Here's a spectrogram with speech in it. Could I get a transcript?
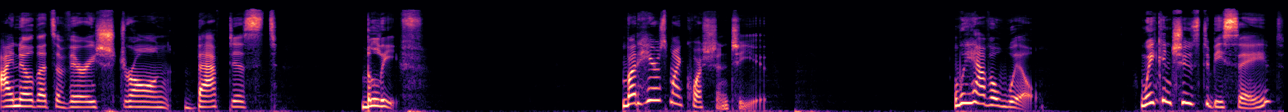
I know that's a very strong Baptist belief. But here's my question to you We have a will. We can choose to be saved,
